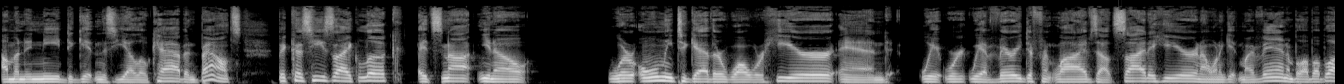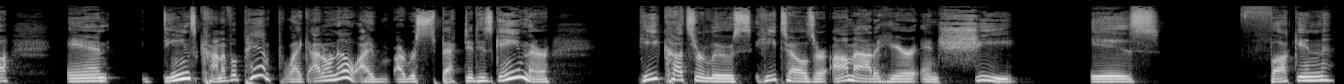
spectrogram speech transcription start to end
I'm going to need to get in this yellow cab and bounce because he's like, look, it's not, you know, we're only together while we're here and we, we're, we have very different lives outside of here and I want to get in my van and blah, blah, blah. And Dean's kind of a pimp. Like, I don't know. I, I respected his game there. He cuts her loose. He tells her, I'm out of here. And she is fucking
